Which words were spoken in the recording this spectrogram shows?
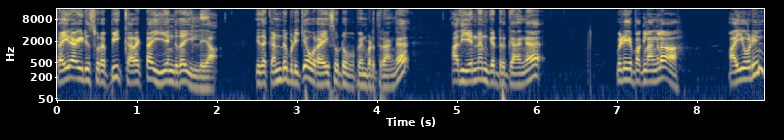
தைராய்டு சுரப்பி கரெக்டாக இயங்குதா இல்லையா? இதை கண்டுபிடிக்க ஒரு ஐசோட்டோப்பை பயன்படுத்துகிறாங்க அது என்னன்னு கேட்டிருக்காங்க. விடையை பார்க்கலாங்களா? அயோடின்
